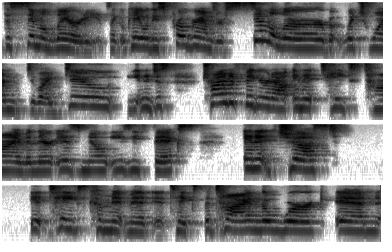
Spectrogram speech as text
the similarity. It's like, okay, well, these programs are similar, but which one do I do? You know, just trying to figure it out. And it takes time and there is no easy fix. And it just, it takes commitment. It takes the time, the work, and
